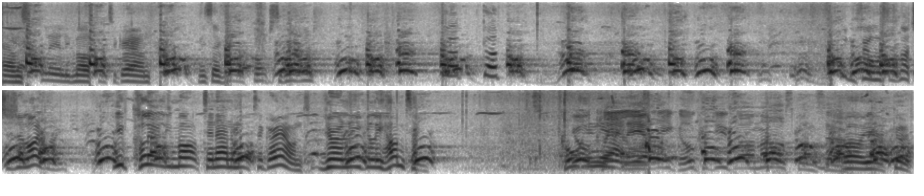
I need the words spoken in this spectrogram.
Hounds clearly marking to ground. Means they've got fox to ground. Go up. You can film us as much as you like, mate. You've clearly marked an animal to ground. You're illegally hunting. Caught You're clearly illegal because you've got a mask on, sir. Oh yeah, good.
